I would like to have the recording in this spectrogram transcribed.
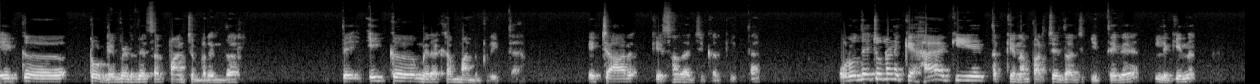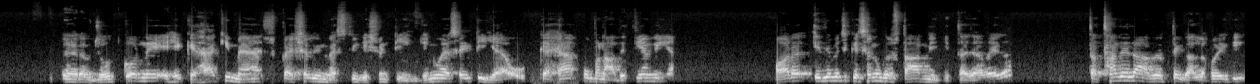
ਇੱਕ ਢੋਡੇ ਪਿੰਡ ਦੇ ਸਰਪੰਚ ਬਰਿੰਦਰ ਤੇ ਇੱਕ ਮੇਰਾ ਖਿਆਲ ਮਨਪ੍ਰੀਤ ਹੈ। ਇਹ ਚਾਰ ਕੇਸਾਂ ਦਾ ਜ਼ਿਕਰ ਕੀਤਾ। ਔਰ ਉਹਦੇ ਚ ਉਹਨਾਂ ਨੇ ਕਿਹਾ ਹੈ ਕਿ ਇਹ ਧੱਕੇ ਨਾਲ ਪਰਚੇ ਦਰਜ ਕੀਤੇ ਗਏ ਲੇਕਿਨ ਰਵਜੋਤ ਕੌਰ ਨੇ ਇਹ ਕਿਹਾ ਕਿ ਮੈਂ ਸਪੈਸ਼ਲ ਇਨਵੈਸਟੀਗੇਸ਼ਨ ਟੀਮ ਜਿਹਨੂੰ ਐਸਆਈਟੀ ਹੈ, ਉਹ ਕਿਹਾ, ਉਹ ਬਣਾ ਦਿੱਤੀਆਂ ਗਈਆਂ। ਔਰ ਇਹਦੇ ਵਿੱਚ ਕਿਸੇ ਨੂੰ ਗ੍ਰਿਫਤਾਰ ਨਹੀਂ ਕੀਤਾ ਜਾਵੇਗਾ। ਤੱਥਾਂ ਦੇ ਆਧਾਰ ਦੇ ਉੱਤੇ ਗੱਲ ਹੋਏਗੀ।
